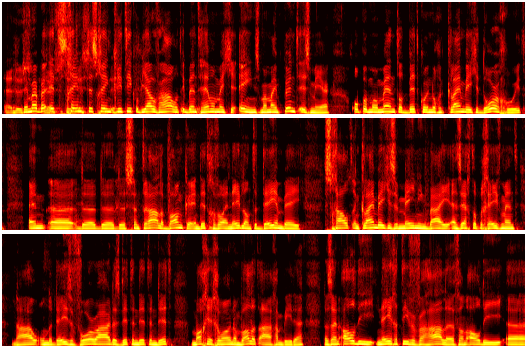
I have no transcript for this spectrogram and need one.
Uh, dus, nee, maar dus, het is geen, het is geen kritiek op jouw verhaal, want ik ben het helemaal met je eens. Maar mijn punt is meer, op het moment dat Bitcoin nog een klein beetje doorgroeit en uh, de, de, de centrale banken, in dit geval in Nederland de DNB, schaalt een klein beetje zijn mening bij en zegt op een gegeven moment: Nou, onder deze voorwaarden, dit en dit en dit, mag je gewoon een wallet aan gaan bieden. Dan zijn al die negatieve verhalen van al die uh,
